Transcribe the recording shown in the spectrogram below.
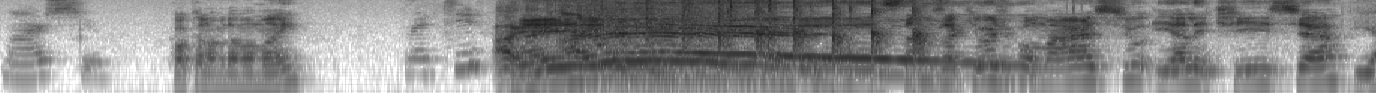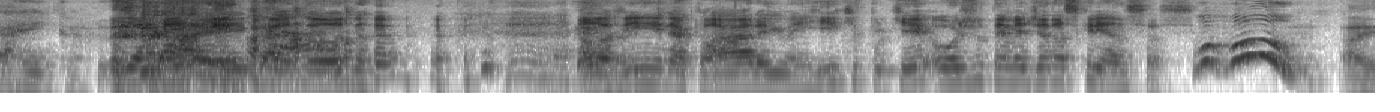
Márcio. Qual que é o nome da mamãe? Letícia. Aê! Aê! Estamos aqui hoje com o Márcio e a Letícia. E a Renca. E a Henrique toda. A Lavínia, a Clara e o Henrique, porque hoje o tema é Dia das Crianças. Aê!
